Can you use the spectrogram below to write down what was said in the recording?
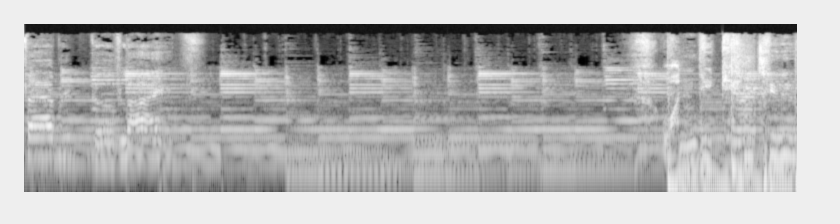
fabric of life. One became two,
